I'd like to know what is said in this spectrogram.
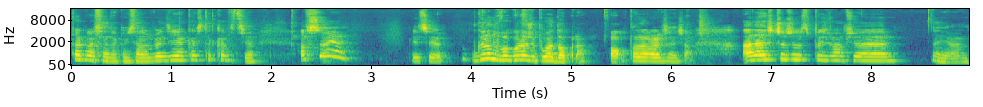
Tak właśnie tak myślałam, że będzie jakaś taka, wiecie. A w sumie, wiecie, grunt w ogóle, że była dobra. O, to najważniejsza. Ale szczerze spodziewałam się, no nie wiem,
